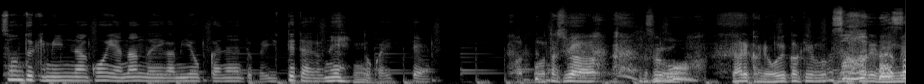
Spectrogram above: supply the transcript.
その時みんな今夜何の映画見よっかねとか言ってたよね、うん。とか言って。あ私は そもの誰かに追いかけ回される夢で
